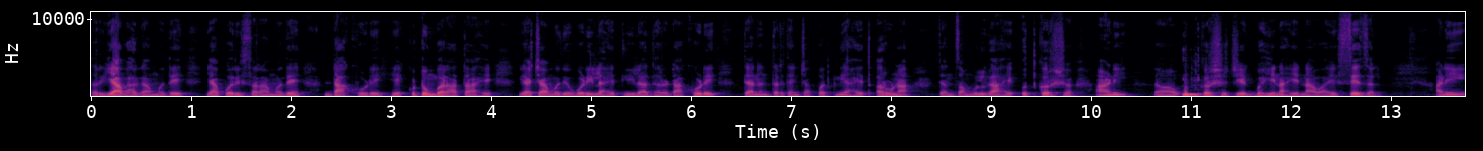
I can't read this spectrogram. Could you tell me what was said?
तर या भागामध्ये या परिसरामध्ये डाखोडे हे कुटुंब राहतं आहे. याच्यामध्ये वडील आहेत लीलाधर डाखोडे त्यानंतर त्यांच्या पत्नी आहेत अरुणा त्यांचा मुलगा आहे उत्कर्ष आणि उत्कर्षाची उत्कर्षची एक बहीण आहे नाव आहे सेजल. आणि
